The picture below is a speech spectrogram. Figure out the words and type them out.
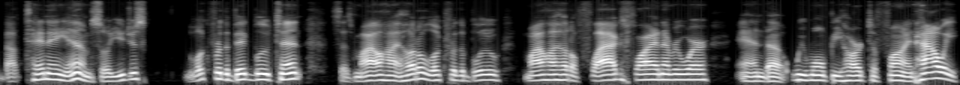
about 10 a.m. So you just look for the big blue tent. It says Mile High Huddle. Look for the blue Mile High Huddle flags flying everywhere, and uh, we won't be hard to find. Howie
